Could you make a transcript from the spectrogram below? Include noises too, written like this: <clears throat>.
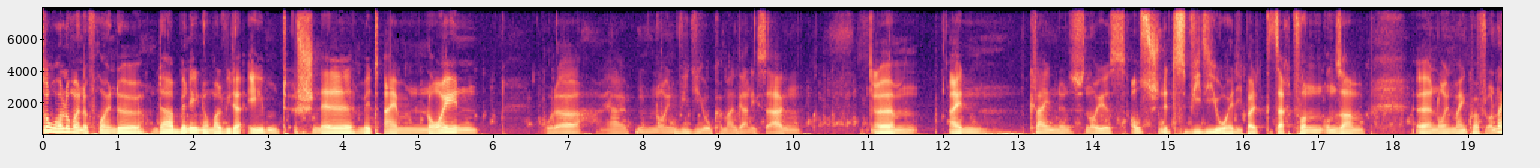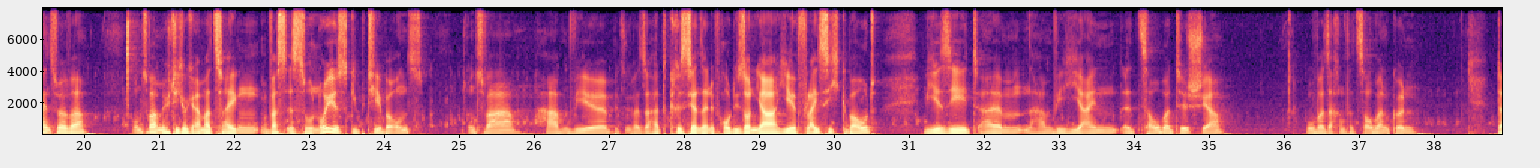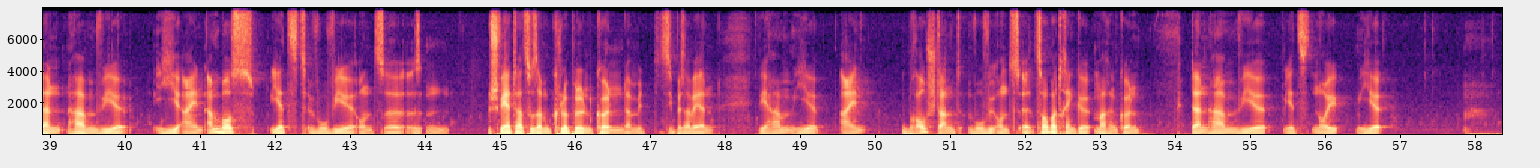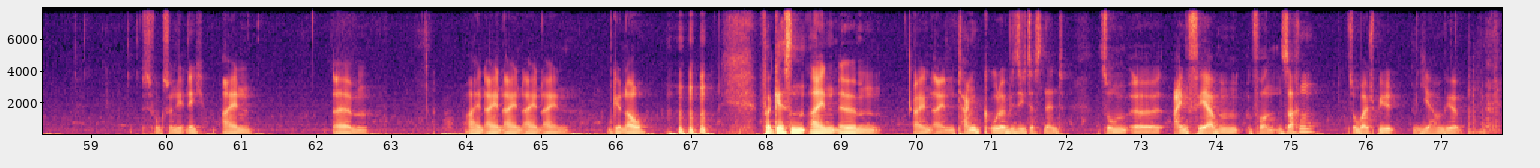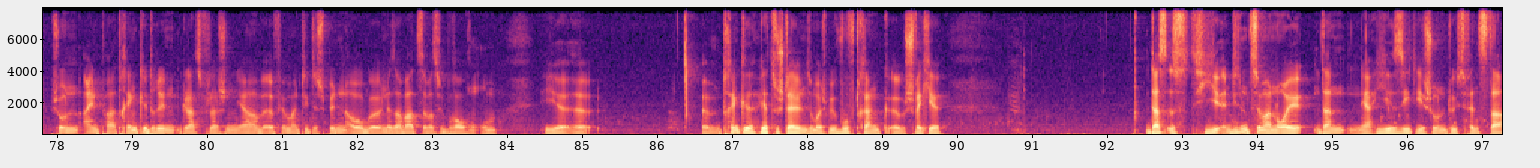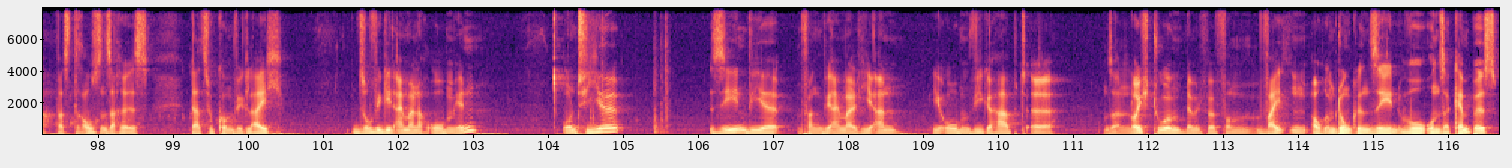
So, hallo meine Freunde, da bin ich nochmal wieder eben schnell mit einem neuen oder ja, neuen Video kann man gar nicht sagen. Ähm, ein kleines neues Ausschnittsvideo, hätte ich bald gesagt, von unserem äh, neuen Minecraft Online Server. Und zwar möchte ich euch einmal zeigen, was es so Neues gibt hier bei uns. Und zwar haben wir, beziehungsweise hat Christian seine Frau, die Sonja, hier fleißig gebaut. Wie ihr seht, ähm, haben wir hier einen äh, Zaubertisch, ja, wo wir Sachen verzaubern können. Dann haben wir hier einen Amboss jetzt, wo wir uns äh, Schwerter zusammenklöppeln können, damit sie besser werden. Wir haben hier ein Braustand, wo wir uns äh, Zaubertränke machen können. Dann haben wir jetzt neu hier. Das funktioniert nicht. Ein, ähm, ein, ein, ein, ein, ein, genau. <laughs> Vergessen, ein, ähm, ein, ein Tank oder wie sich das nennt, zum äh, Einfärben von Sachen. Zum Beispiel, hier haben wir schon ein paar Tränke drin, Glasflaschen, ja, fermentiertes Spinnenauge, Netherwarze, was wir brauchen, um hier äh, ähm, Tränke herzustellen, zum Beispiel Wurftrank, äh, Schwäche. Das ist hier in diesem Zimmer neu. Dann, ja, hier seht ihr schon durchs Fenster, was draußen Sache ist. Dazu kommen wir gleich. So, wir gehen einmal nach oben hin. Und hier sehen wir, fangen wir einmal hier an. Hier oben, wie gehabt, äh, unseren Leuchtturm, damit wir vom Weiten auch im Dunkeln sehen, wo unser Camp ist.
